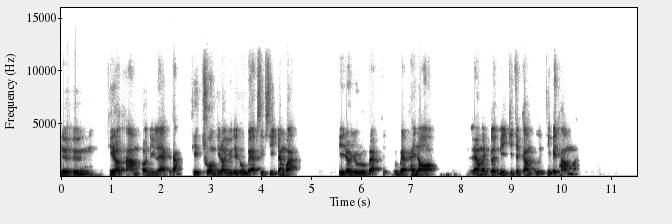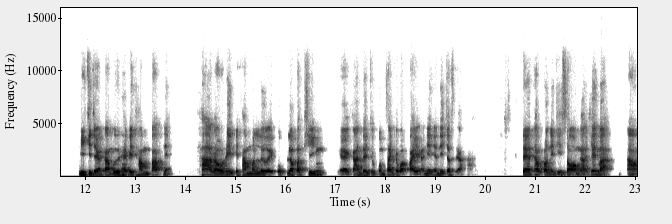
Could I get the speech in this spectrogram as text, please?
หนึ่งที่เราถามกรณีแรกคือที่ช่วงที่เราอยู่ในรูปแบบสิบสี่จังหวะ ที่เราอยู่รูปแบบรูปแบบภายนอก แล้วมันเกิดมีกิจกรรมอื่นที่ไปทำอะ มีกิจกรรมอื่นให้ไปทำปั๊บเนี่ย ถ้าเรารีบไปทำมันเลยปุ๊บแล้วก็ทิ้งการเดินจุกรมสั้นจังหวะไป อันนี้อันนี้จะเสียหาย แต่ถ้ากรณีที่สองอะ เช่นว่าอ้าว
